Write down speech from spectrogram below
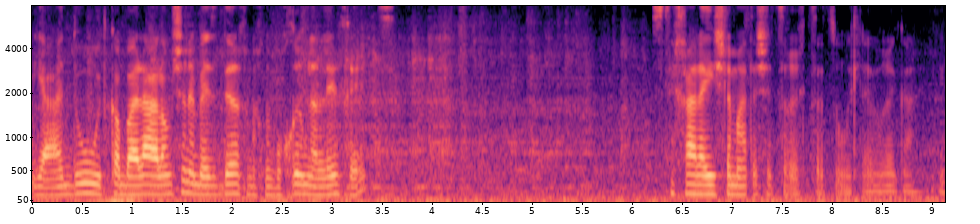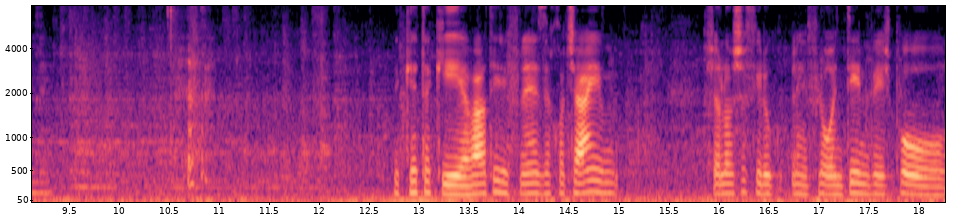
יהדות, קבלה, לא משנה באיזה דרך אנחנו בוחרים ללכת. סליחה לאיש למטה שצריך קצת תשומת לב רגע, הנה. זה קטע כי עברתי לפני איזה חודשיים, שלוש אפילו, לפלורנטין, ויש פה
